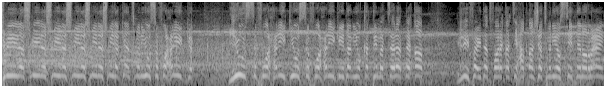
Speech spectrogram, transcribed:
شميلة شميلة شميلة شميلة شميلة شميلة كانت من يوسف وحريق. يوسف وحريق يوسف وحريق. إذا يقدم الثلاث نقاط. لفائدة فريق اتحاد طنجة 68 42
